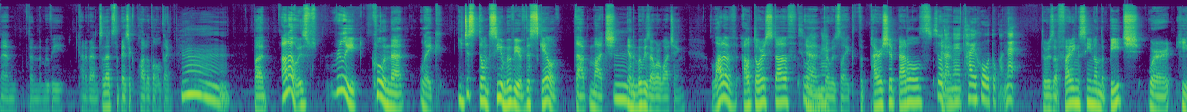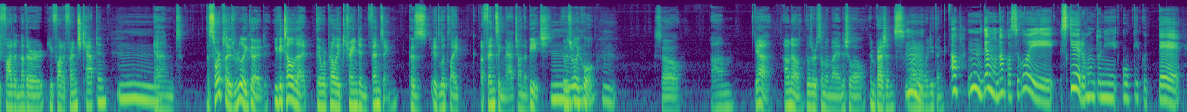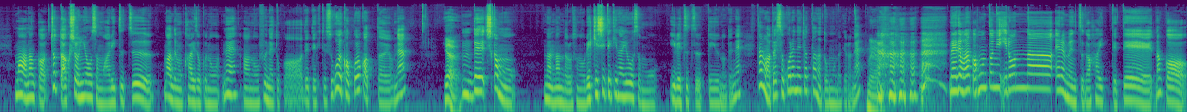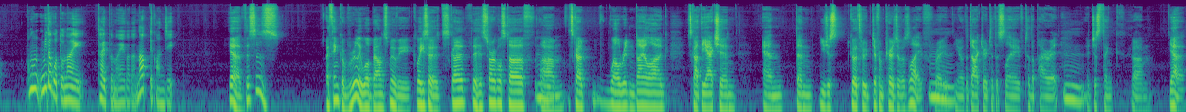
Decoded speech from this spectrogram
and then the movie kind of ends. So that's the basic plot of the whole thing. Mm. But I don't know, it's really cool in that like you just don't see a movie of this scale that much mm. in the movies that we're watching. A lot of outdoor stuff, and there was like the pirate ship battles. There was a fighting scene on the beach where he fought another, he fought a French captain, mm. and the swordplay was really good. You could tell that they were probably trained in fencing because it looked like a fencing match on the beach. Mm. It was really cool. Mm. So um yeah. I don't know. Those were some of my initial impressions. I don't know. What do you think? あうんでもなんかすごいスケール本当に大きくってまあなんかちょっとアクション要素もありつつまあでも海賊のねあの船とか出てきてすごいかっこよかったよね。yeah. うん、でしかもななんだろうその歴史的な要素も入れつつっていうのでね多分私そこで寝ちゃったんだと思うんだけどね。yeah ねでもなんか本当にいろんなエレメンツが入っててなんかほん見たことないタイプの映画だなって感じ。Yeah, this is, I think, a really well balanced movie. Like you said, it's got the historical stuff, um, it's got well written dialogue, it's got the action, and then you just go through different periods of his life, right? You know, the doctor to the slave to the pirate. I just think, um, yeah,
